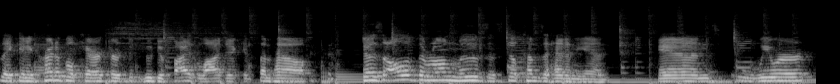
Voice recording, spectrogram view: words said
like an incredible character who defies logic and somehow does all of the wrong moves and still comes ahead in the end. And we were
